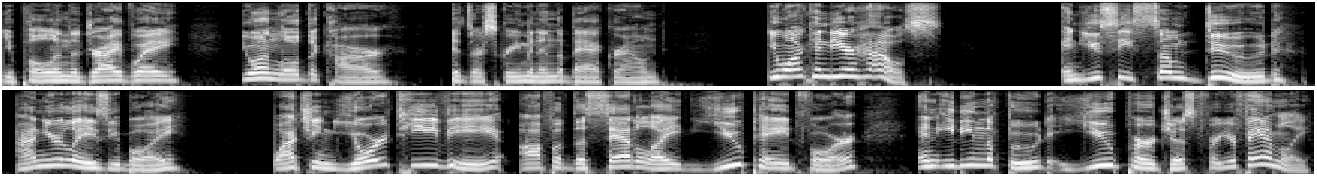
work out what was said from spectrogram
You pull in the driveway, you unload the car, kids are screaming in the background. You walk into your house and you see some dude on your La-Z-Boy watching your TV off of the satellite you paid for and eating the food you purchased for your family.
